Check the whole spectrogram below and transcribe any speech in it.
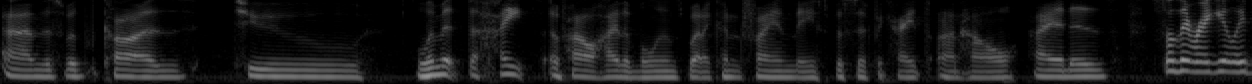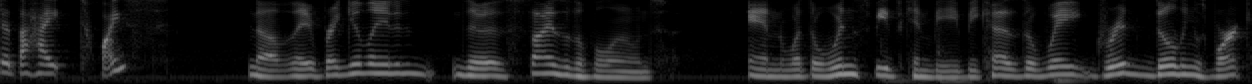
Um, this would cause to limit the height of how high the balloons, but I couldn't find a specific height on how high it is. So they regulated the height twice. No, they regulated the size of the balloons and what the wind speeds can be because the way grid buildings work,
